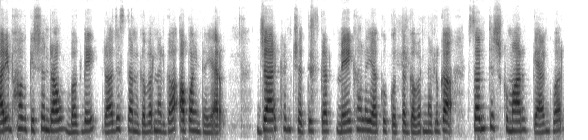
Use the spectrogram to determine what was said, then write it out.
హరిభావ్ కిషన్ రావు బగ్డే రాజస్థాన్ గవర్నర్గా అపాయింట్ అయ్యారు. జార్ఖండ్ ఛత్తీస్గఢ్ మేఘాలయకు కొత్త గవర్నర్లుగా Santosh Kumar Gangwar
